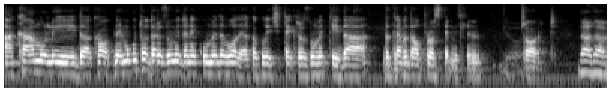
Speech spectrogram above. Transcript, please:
a kamuli da kao ne mogu to da razumeju da neko ume da voli, a kako li će tek razumeti da, da treba da oproste, mislim, čoveče. Da, da,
